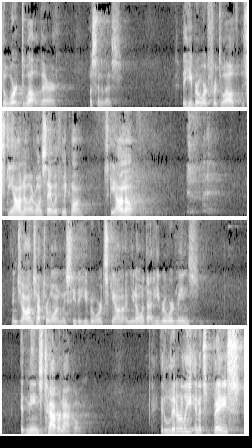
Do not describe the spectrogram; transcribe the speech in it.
The word dwelt there, listen to this. The Hebrew word for dwelt is skiano. Everyone say it with me. Come on. Skiano. In John chapter 1, we see the Hebrew word skiano. And you know what that Hebrew word means? It means tabernacle. It literally, in its base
